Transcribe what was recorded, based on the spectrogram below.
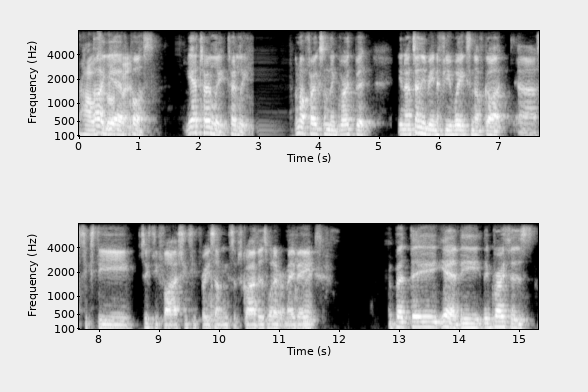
How oh yeah, been? of course. Yeah, totally, totally. I'm not focused on the growth, but you know, it's only been a few weeks and I've got uh, 60, 65, 63 something subscribers, whatever it may be. Nice. But the yeah, the the growth is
